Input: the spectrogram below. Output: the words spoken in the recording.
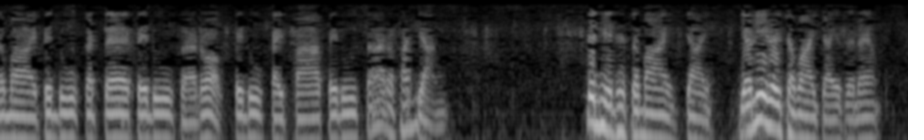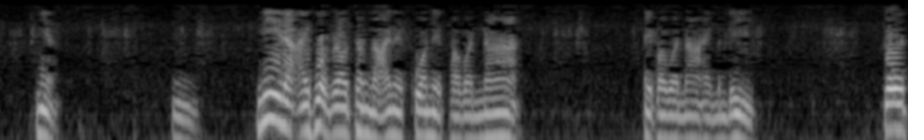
สบาย ไปดูกระแตไปดูกระรอก ไปดูไก่ป่าไปดูสารพัดอย่าง เป็นเหตุให้สบายใจ เดี๋ยวนี้เลยสบายใจซะแล้ว เนี่ย อืม นี่แหละไอ้พวกเราทั้งหลายเนี่ยควรให้ภาวนา ให้ภาวนาให้มันดี เกิด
